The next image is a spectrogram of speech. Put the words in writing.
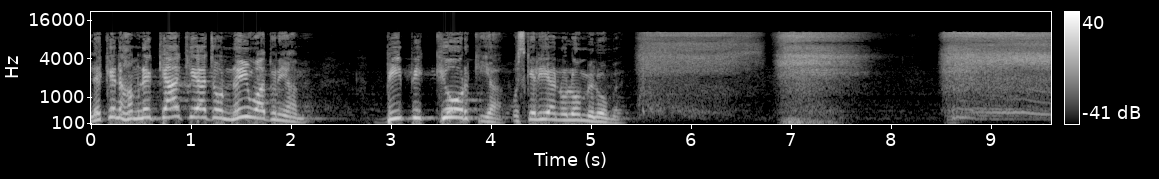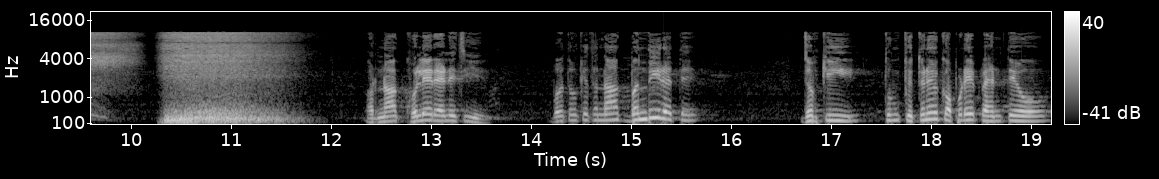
लेकिन हमने क्या किया जो नहीं हुआ दुनिया में? बीपी क्योर किया उसके लिए अनुलोम विलोम है। और नाक खुले रहने चाहिए। बहुतों के तो नाक बंद ही रहते हैं। जबकि तुम कितने कपड़े पहनते हो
